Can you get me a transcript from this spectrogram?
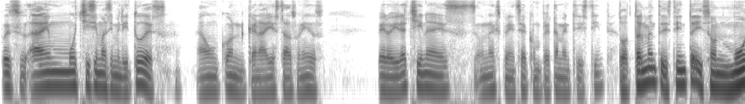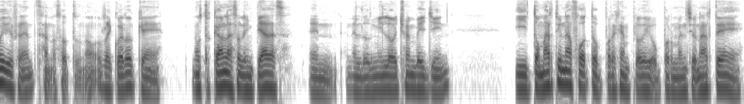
pues hay muchísimas similitudes, aún con Canadá y Estados Unidos. Pero ir a China es una experiencia completamente distinta. Totalmente distinta y son muy diferentes a nosotros, ¿no? Recuerdo que nos tocaron las Olimpiadas en, el 2008 en Beijing y tomarte una foto, por ejemplo, digo, por mencionarte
